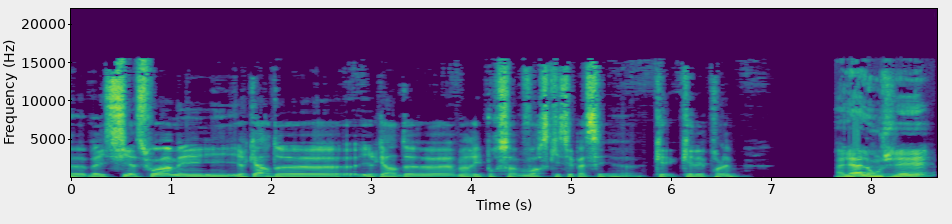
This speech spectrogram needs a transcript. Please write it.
Euh, bah, il s'y assoit, mais il, regarde, euh, il regarde euh, Marie pour savoir ce qui s'est passé, euh, quel, quel, est le problème. Elle est allongée,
